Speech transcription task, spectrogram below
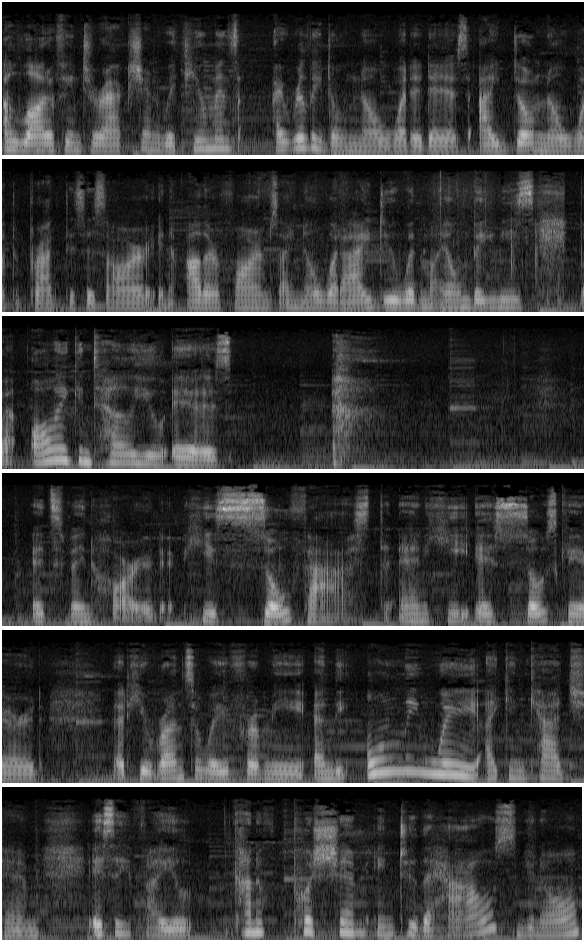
a lot of interaction with humans. I really don't know what it is. I don't know what the practices are in other farms. I know what i do with my own babies. But all i can tell you is it's been hard. He's so fast and he is so scared that he runs away from me. And the only way i can catch him is if i kind of push him into the house, you know,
